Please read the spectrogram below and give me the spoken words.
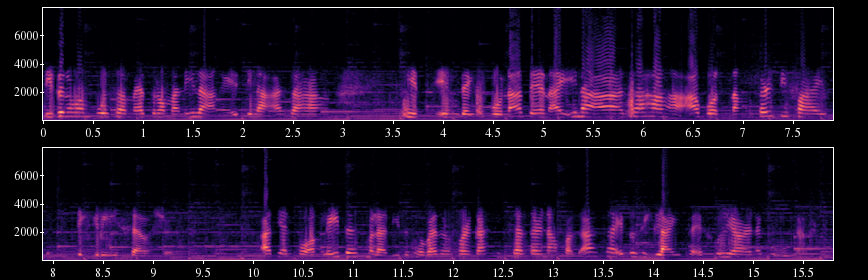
Dito naman po sa Metro Manila, ang inaasahang heat index po natin ay inaasahang aabot ng 35 degrees Celsius. At yan po ang latest mula dito sa Weather Forecasting Center ng Pag-asa. Ito si Glyza Esculiar, nag-uulat.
